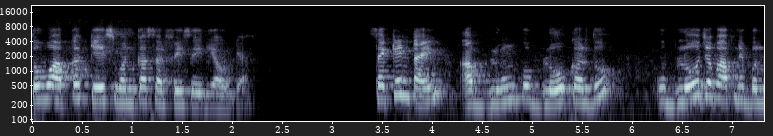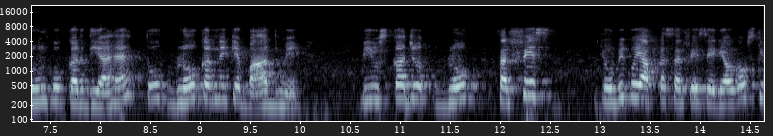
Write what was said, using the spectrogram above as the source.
तो वो आपका केस वन का सरफेस एरिया हो गया। सेकेंड टाइम आप बलून को ब्लो कर दो। वो ब्लो जब आपने बलून को कर दिया है तो ब्लो करने के बाद में भी उसका जो ब्लो सरफेस जो भी कोई आपका सरफेस एरिया होगा उसकी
